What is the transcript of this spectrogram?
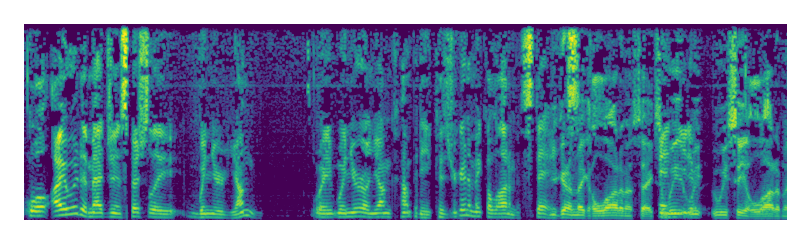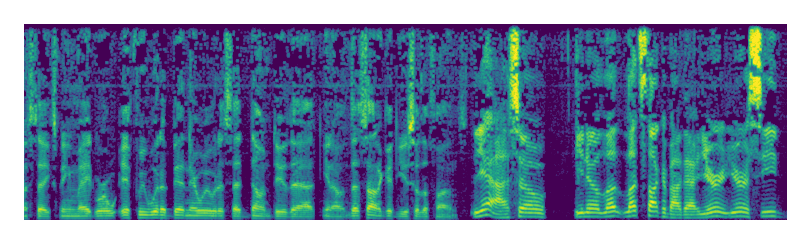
Well, I would imagine, especially when you're young, when, when you're a young company, because you're going to make a lot of mistakes. You're going to make a lot of mistakes. And we, we we see a lot of mistakes being made. Where if we would have been there, we would have said, "Don't do that." You know, that's not a good use of the funds. Yeah. So you know, let, us talk about that. You're you're a seed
